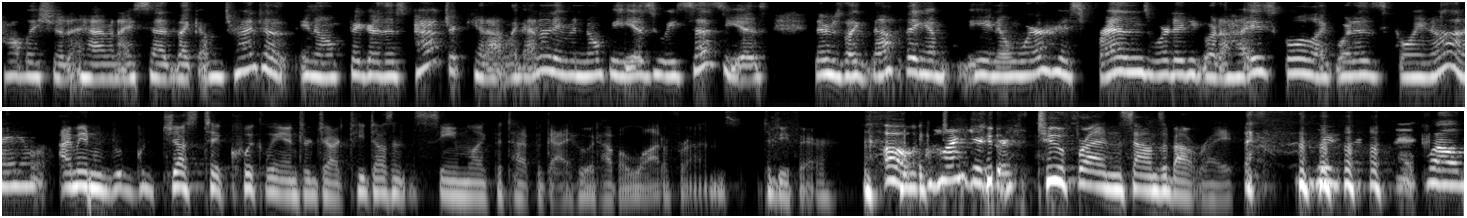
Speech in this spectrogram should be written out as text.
probably shouldn't have. And I said, like, I'm trying to, you know, figure this Patrick kid out. Like, I don't even know if he is who he says he is. There's like nothing, you know, where his friends, where did he go to high school? Like, what is going on? I don't. I mean, just to quickly interject, he doesn't seem like the type of guy who would have a lot of friends, to be fair. Oh, like 100 two, two, friends sounds about right. well,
